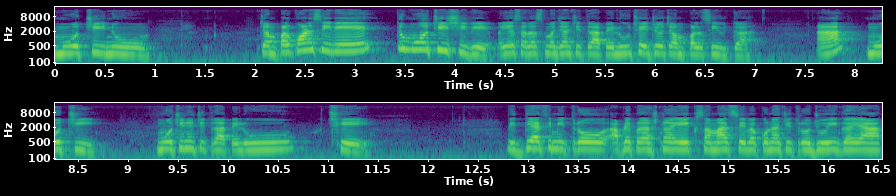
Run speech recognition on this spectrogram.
મોચીનું. ચંપલ કોણ સીવે? તો મોચી સીવે. અહીંયા સરસ મજાનું ચિત્ર આપેલું છે, જો ચંપલ સીવતા. આ મોચી. મોચીનું ચિત્ર આપેલું છે. વિદ્યાર્થી મિત્રો, આપણે પ્રશ્ન એક સમાજ સેવકોના ચિત્રો જોઈ ગયા.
